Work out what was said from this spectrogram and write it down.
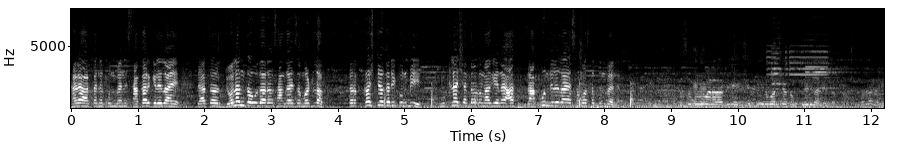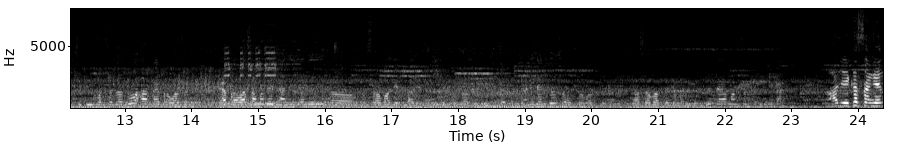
खऱ्या अर्थाने कुणब्यांनी साकार केलेलं आहे. त्याचं ज्वलंत उदाहरण सांगायचं म्हटलं तर कष्टकरी कुणबी कुठल्या क्षेत्रात मागे नाही आज झाकून दिलेलं आहे समस्त कुणब्याने जसं तुम्ही म्हणालात की एकशे तीन वर्ष कंप्लीट झालेलं बरोबर? एकशे तीन वर्षाचा जो हा काय प्रवास आहे त्या प्रवासामध्ये ज्यांनी ज्यांनी सहभाग घेतला आहे ज्यांनी ज्यांनी जो सह प्रवास अ, सहभाग त्याच्यामध्ये घेतला त्या माणसांसाठी काय? आज एकच सांगेन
